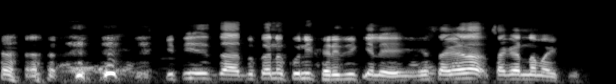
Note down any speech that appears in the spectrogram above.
किती दुकानं कुणी खरेदी केले हे सगळ्या सगळ्यांना माहिती आहे.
